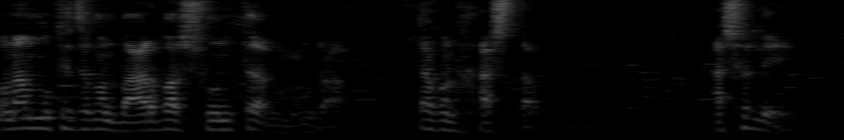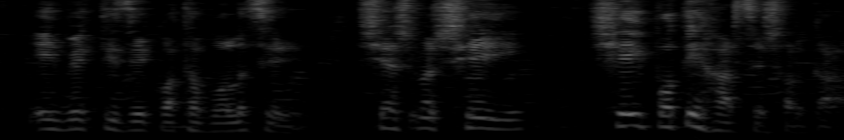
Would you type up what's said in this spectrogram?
ওনার মুখে যখন বারবার শুনতাম আমরা, তখন হাসতাম। আসলে এই ব্যক্তি যে কথা বলেছে, শেষমেশ সেই সেই পথে হারছে সরকার।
